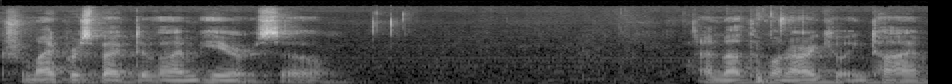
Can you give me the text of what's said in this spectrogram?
From my perspective, I'm here, so I'm not the one arguing time.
